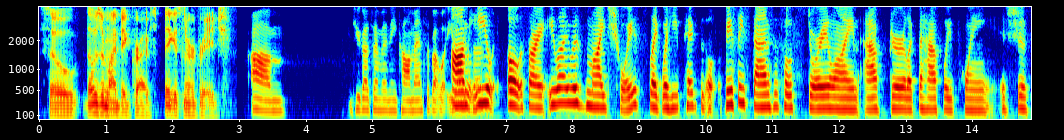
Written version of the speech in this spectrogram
So those are my big gripes, biggest nerd rage. Um, do you guys have any comments about what Eli Um, said? Eli, oh, sorry. Eli was my choice. Like what he picked, basically Stannis' whole storyline after like the halfway point. It's just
